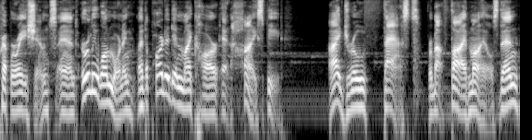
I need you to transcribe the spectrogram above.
preparations, and early one morning I departed in my car at high speed – I drove fast for about five miles, then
